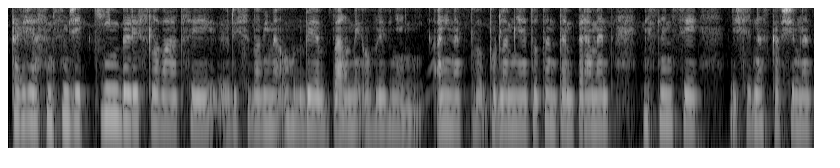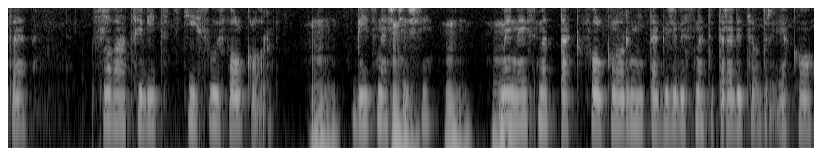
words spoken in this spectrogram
Takže já si myslím, že tím byli Slováci, když se bavíme o hudbě, velmi ovlivnění. A jinak podle mě je to ten temperament. Myslím si, když si dneska všimnete, Slováci víc ctí svůj folklor. Hmm. Víc než hmm. Češi. Hmm. Hmm. My nejsme tak folklorní, tak, že bychom ty tradice udrželi jako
